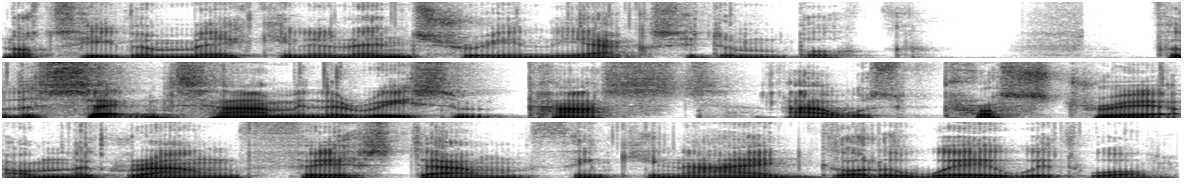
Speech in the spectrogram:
not even making an entry in the accident book. For the second time in the recent past, I was prostrate on the ground face down, thinking I had got away with one,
